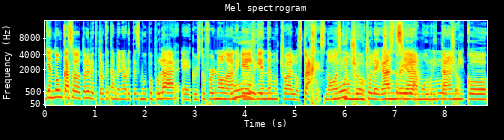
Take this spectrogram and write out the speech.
yendo a un caso de otro director que también ahorita es muy popular, eh, Christopher Nolan, Uy. él tiende mucho a los trajes, ¿no? es como Mucho. mucho elegancia, Sastrería, muy mucho. británico.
